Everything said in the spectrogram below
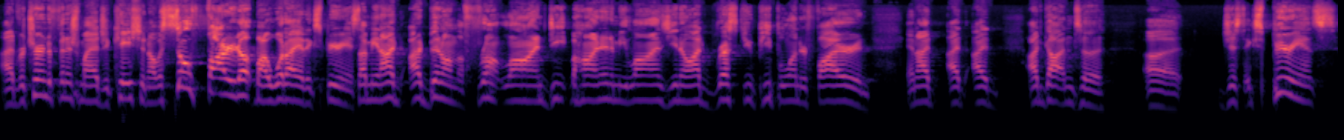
I'd returned to finish my education. I was so fired up by what I had experienced. I mean, I'd, I'd been on the front line, deep behind enemy lines. You know, I'd rescued people under fire, and, and I'd, I'd, I'd, I'd gotten to uh, just experience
